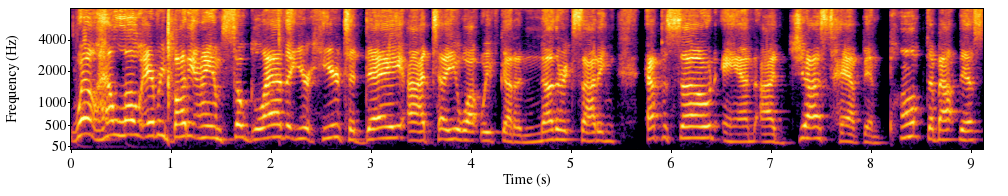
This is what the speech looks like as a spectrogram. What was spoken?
Well, hello, everybody. I am so glad that you're here today. I tell you what, we've got another exciting episode, and I just have been pumped about this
